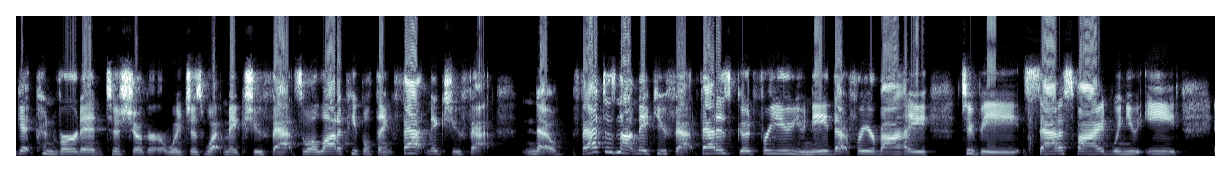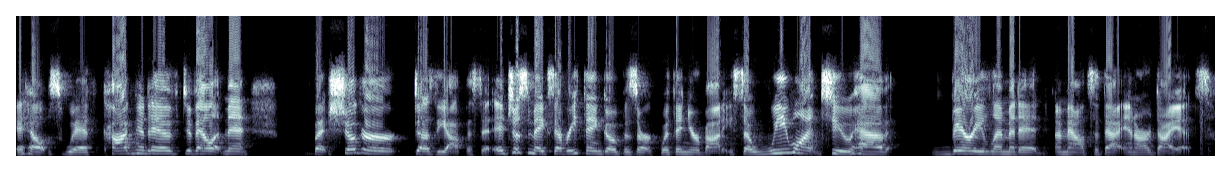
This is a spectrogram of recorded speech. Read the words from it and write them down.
get converted to sugar, which is what makes you fat. So a lot of people think fat makes you fat. No, fat does not make you fat. Fat is good for you. You need that for your body to be satisfied when you eat. It helps with cognitive development. But sugar does the opposite. It just makes everything go berserk within your body. So we want to have very limited amounts of that in our diets.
